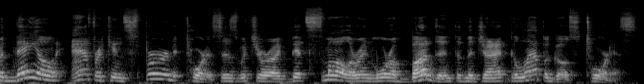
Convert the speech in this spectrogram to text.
But they own African spurred tortoises, which are a bit smaller and more abundant than the giant Galapagos tortoise.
